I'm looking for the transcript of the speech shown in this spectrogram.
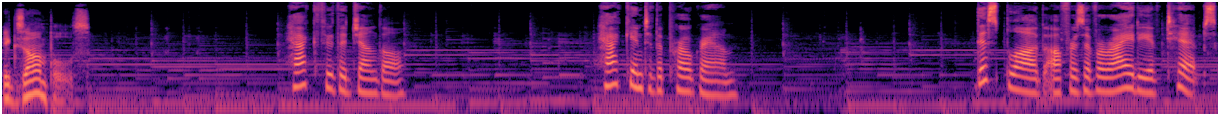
Examples Hack through the jungle. Hack into the program. This blog offers a variety of tips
